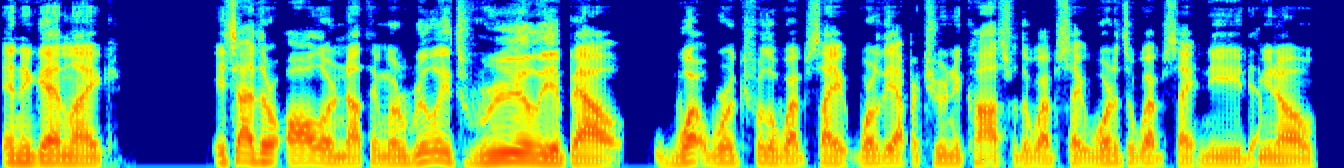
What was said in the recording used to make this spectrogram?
And again, like it's either all or nothing. When really it's really about what works for the website, what are the opportunity costs for the website, what does the website need? You know,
